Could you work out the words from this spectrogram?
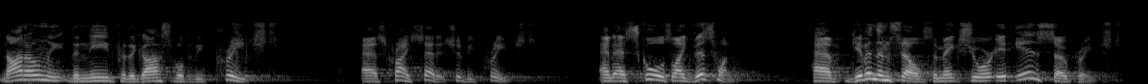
not only the need for the gospel to be preached, as Christ said it should be preached, and as schools like this one have given themselves to make sure it is so preached.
